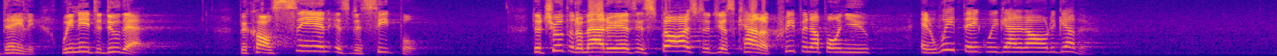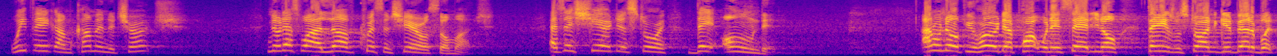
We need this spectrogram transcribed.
Daily. We need to do that because sin is deceitful. The truth of the matter is, it starts to just kind of creeping up on you, and we think we got it all together. We think I'm coming to church. You know, that's why I love Chris and Cheryl so much. As they shared their story, they owned it. I don't know if you heard that part when they said, you know, things were starting to get better, but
